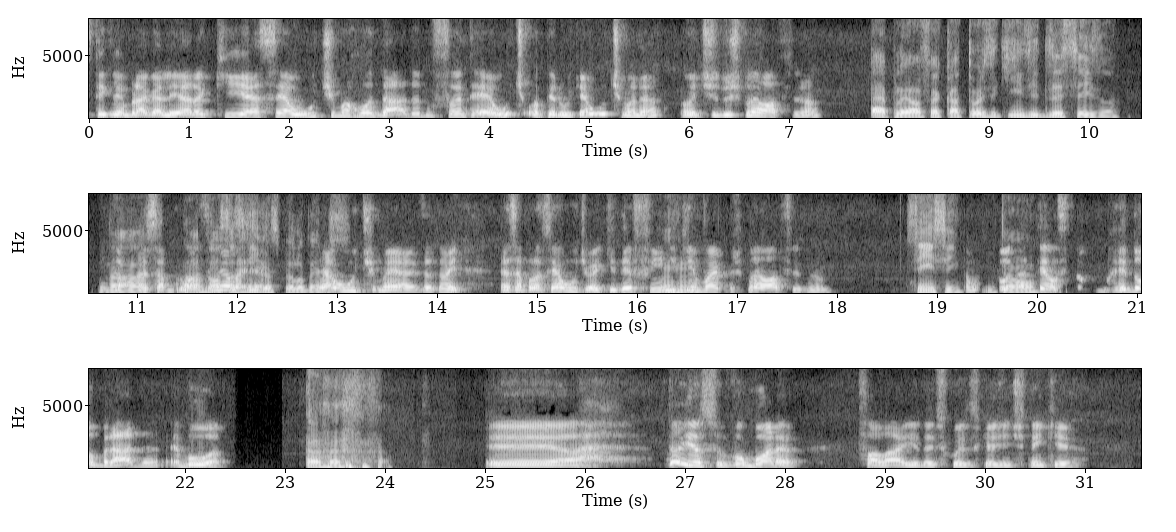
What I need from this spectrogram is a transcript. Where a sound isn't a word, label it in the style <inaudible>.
tem que lembrar, galera, que essa é a última rodada do Fantasy. É a última penúltima? É a última, né? Antes dos playoffs, né? É, playoff é 14, 15 e 16, né? Então, essa próxima nas nossas é, ligas, pelo menos. É a última, é, exatamente. Essa próxima é a última, é que define uhum. quem vai para os playoffs, né? Sim, sim. Então, toda então... atenção redobrada é boa. Uhum. <laughs> é... Então é isso, vamos embora falar aí das coisas que a gente tem que,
